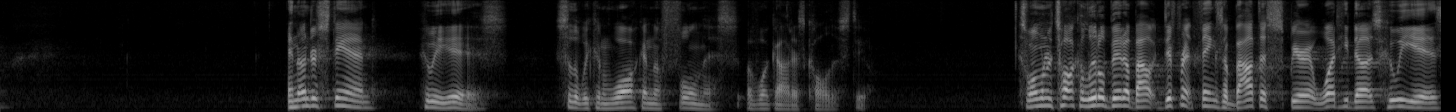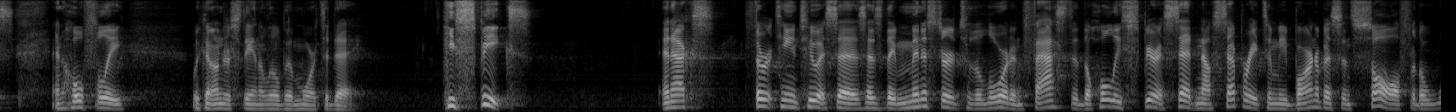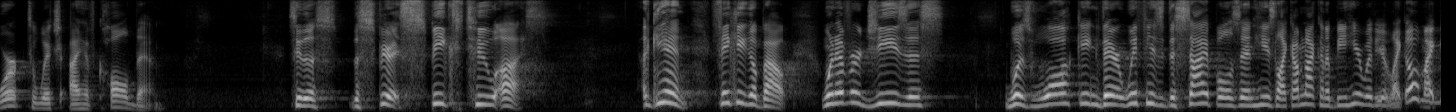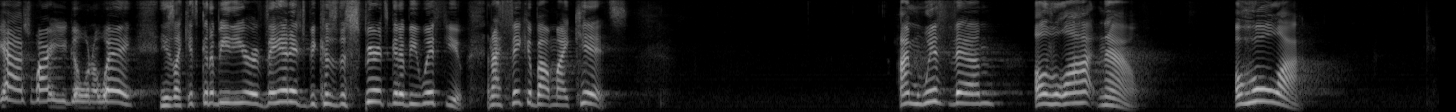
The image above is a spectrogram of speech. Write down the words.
and understand who He is so that we can walk in the fullness of what God has called us to. So, I want to talk a little bit about different things about the Spirit, what He does, who He is, and hopefully we can understand a little bit more today. He speaks. In Acts 13, 2, it says, As they ministered to the Lord and fasted, the Holy Spirit said, Now separate to me Barnabas and Saul for the work to which I have called them. See, the, the Spirit speaks to us. Again, thinking about whenever Jesus was walking there with his disciples and he's like, I'm not going to be here with you. like, oh my gosh, why are you going away? And he's like, it's going to be to your advantage because the Spirit's going to be with you. And I think about my kids. I'm with them a lot now, a whole lot.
